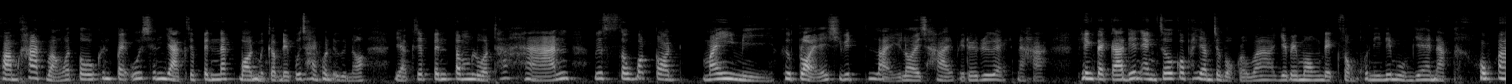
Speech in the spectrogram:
ความคาดหวังว่าโตขึ้นไปอุ้ยฉันอยากจะเป็นนักบอลเหมือนกับเด็กผู้ชายคนอื่นเนาะอยากจะเป็นตำรวจทหาร วิศวกรไม่มี คือปล่อยให้ชีวิตไหลลอยชายไปเรื่อยๆนะคะ เพียงแต่การเดียนแองเจิลก็พยายามจะบอกเราว่า อย่าไปมองเด็กสองคนนี้ในมุมแย่นัก เพราะว่า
